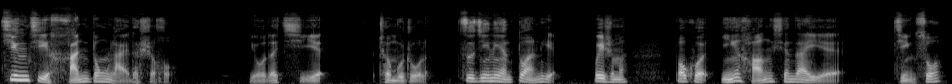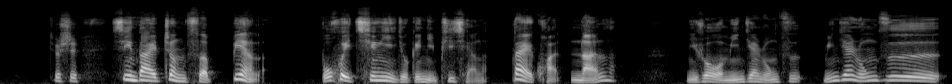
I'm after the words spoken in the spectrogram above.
经济寒冬来的时候，有的企业撑不住了，资金链断裂。为什么？包括银行现在也紧缩，就是信贷政策变了，不会轻易就给你批钱了，贷款难了。你说我民间融资，民间融资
